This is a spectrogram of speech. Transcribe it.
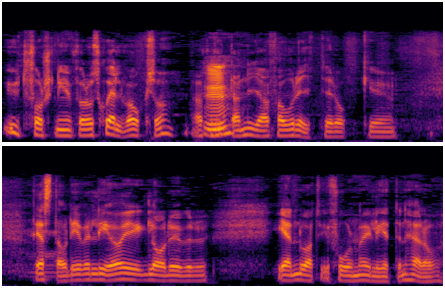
utforskningen för oss själva också. Att mm. hitta nya favoriter och eh, testa och det är väl det jag är glad över igen då att vi får möjligheten här av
